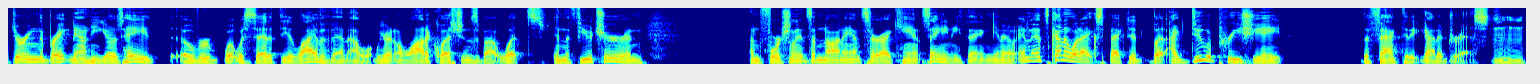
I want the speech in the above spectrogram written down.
during the breakdown, he goes, "Hey, over what was said at the live event, I, we got a lot of questions about what's in the future, and unfortunately, it's a non-answer. I can't say anything, you know, and that's kind of what I expected. But I do appreciate the fact that it got addressed. Mhm.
